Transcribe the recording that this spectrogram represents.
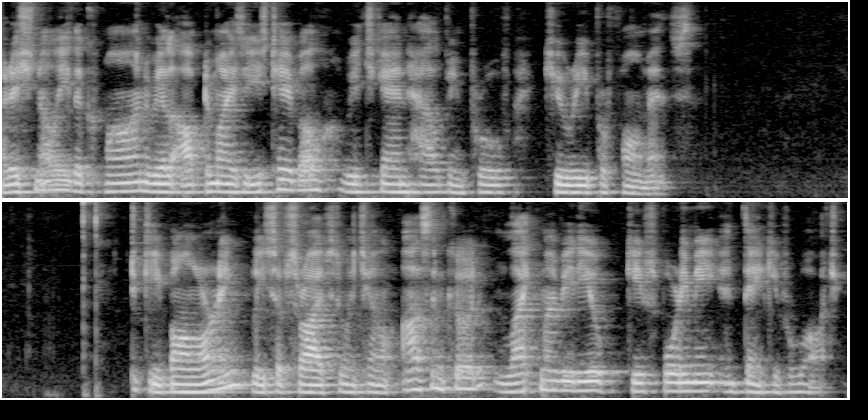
Additionally, the command will optimize each table, which can help improve query performance. To keep on learning, please subscribe to my channel Asim Code, like my video, keep supporting me, and thank you for watching.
